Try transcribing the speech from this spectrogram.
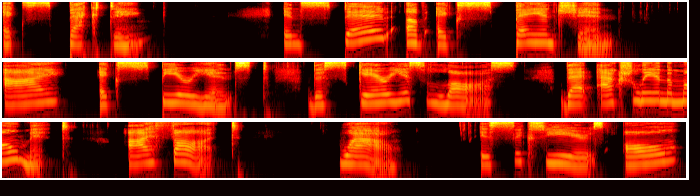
expecting. Instead of expansion, I experienced the scariest loss that actually in the moment I thought, wow, is six years all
